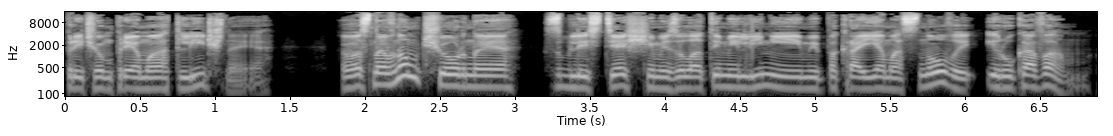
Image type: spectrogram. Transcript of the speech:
причем прямо отличная. В основном черная, с блестящими золотыми линиями по краям основы и рукавам.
